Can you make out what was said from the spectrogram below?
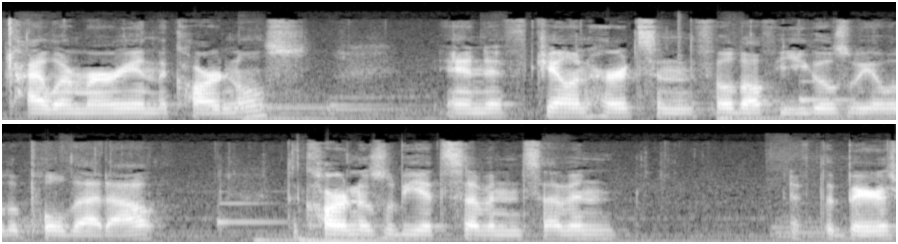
Kyler Murray and the Cardinals. And if Jalen Hurts and the Philadelphia Eagles will be able to pull that out, the Cardinals will be at seven and seven. If the Bears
